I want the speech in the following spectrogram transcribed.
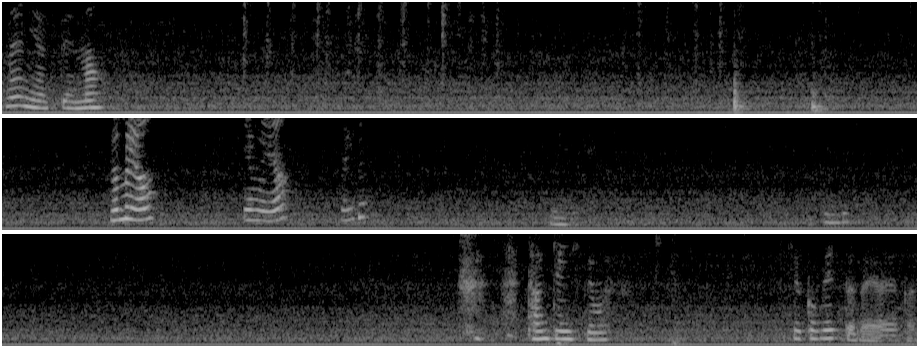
何やってんのダメよダメよおいでおいでおいで探検してます。ショコベッドだよやかの。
